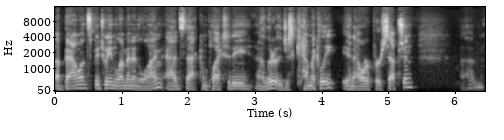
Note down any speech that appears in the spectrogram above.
a balance between lemon and lime adds that complexity, uh, literally just chemically, in our perception. Um,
